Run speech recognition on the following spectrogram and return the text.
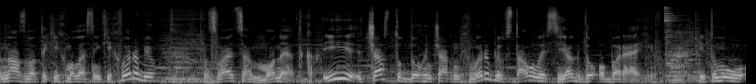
назва таких малесеньких виробів називається монетка. І часто до гончарних виробів ставились як до оберегів. І тому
